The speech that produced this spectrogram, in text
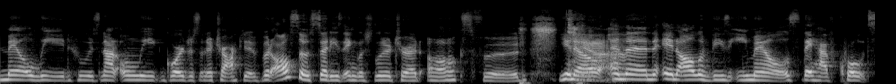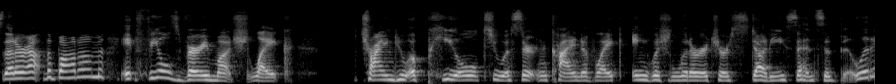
male lead who is not only gorgeous and attractive but also studies english literature at oxford you know? Yeah. and then in all of these emails they have quotes that are at the bottom. It feels very much like trying to appeal to a certain kind of like english literature study sensibility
